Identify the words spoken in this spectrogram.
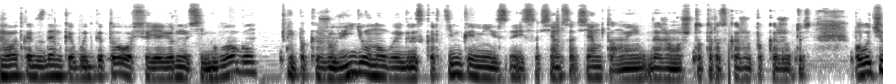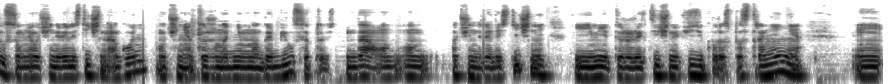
Ну вот как с демкой будет готово, все, я вернусь и к блогу, и покажу видео новые игры с картинками, и совсем-совсем там, и даже, может, что-то расскажу, покажу. То есть получился у меня очень реалистичный огонь, очень я тоже над ним много бился, то есть да, он, он очень реалистичный и имеет тоже реалистичную физику распространения, и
